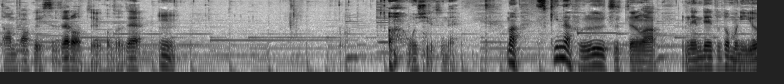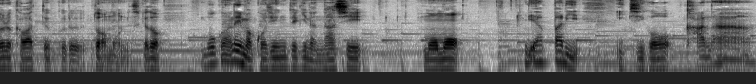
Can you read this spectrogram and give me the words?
タンパク質ゼロ。ということでうん。あ美味しいですね。まあ好きなフルーツっていうのは年齢とともにいろいろ変わってくるとは思うんですけど僕はね今個人的な梨桃でやっぱりいちごかな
